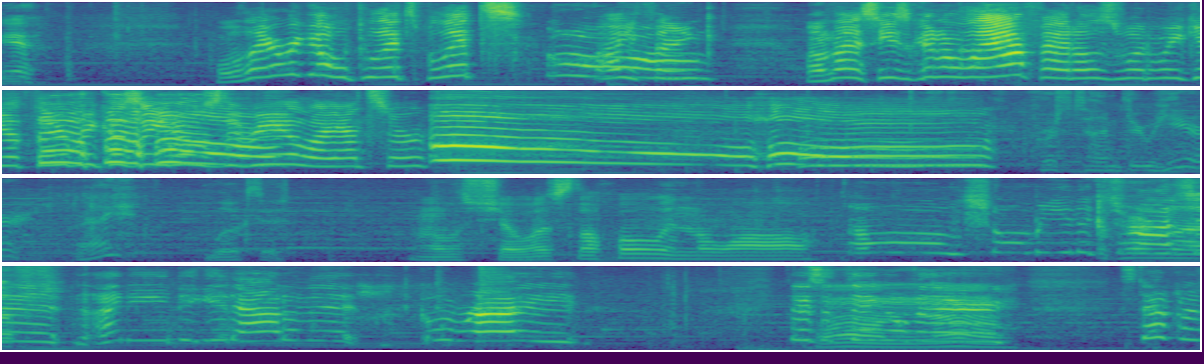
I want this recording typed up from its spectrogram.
Yeah. Well, there we go, Blitz Blitz. I Oh. think. Unless he's gonna laugh at us when we get there because he knows the real answer. Oh. Show us the hole in the wall. Oh, show me the Turn closet. I need to get out of it. Go right. There's a oh, thing Oh, over no. there. Stefan,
